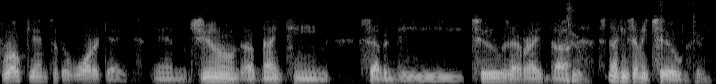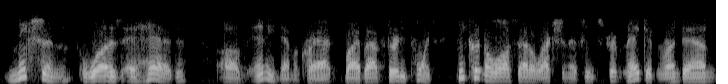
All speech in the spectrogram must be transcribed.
broke into the Watergate in June of 1972. Is that right? Uh, 1972. 72. Nixon was ahead of any Democrat by about 30 points. he couldn't have lost that election if he'd stripped naked and run down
